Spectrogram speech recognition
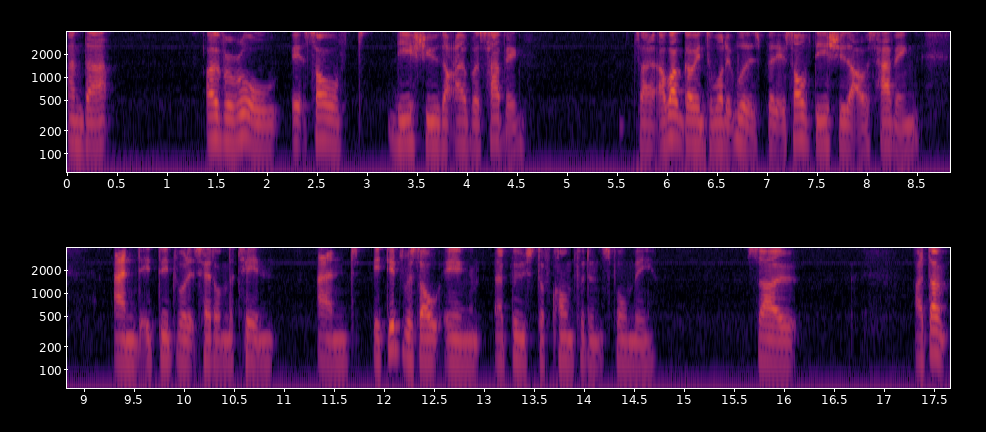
and that overall it solved the issue that I was having. So I won't go into what it was but it solved the issue that I was having and it did what it said on the tin and it did result in a boost of confidence for me. So I don't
